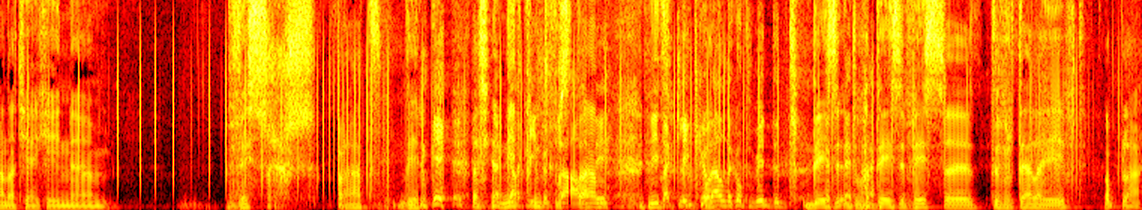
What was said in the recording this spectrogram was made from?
Aan dat jij geen ehm vissers praat, Dirk. dat je het niet kunt verstaan. Niet dat klinkt wat geweldig opwindend. Deze, wat deze vis eh, te vertellen heeft. Hopla.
